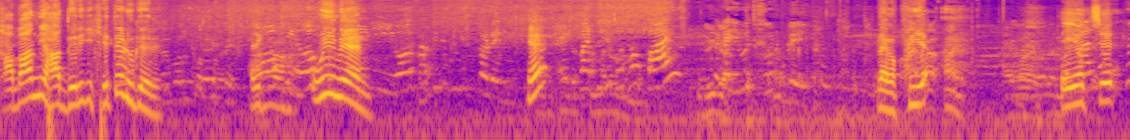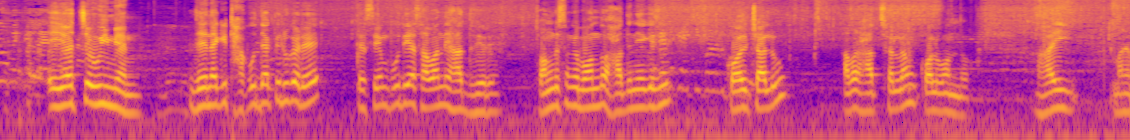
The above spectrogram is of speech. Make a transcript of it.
সাবান দিয়ে হাত ধরে কি খেতে ঢুকে উইমেন হ্যাঁ দেখো, প্রিয়া, এই হচ্ছে এই হচ্ছে উইমেন যে নাকি ঠাকুর দেখতে ঢুকে রে, সে শ্যাম্পু দিয়ে সাবান দিয়ে হাত ধুয়ে রে। সঙ্গে সঙ্গে বন্ধ, হাত নিয়ে গেছি, কল চালু, আবার হাত ছাড়লাম, কল বন্ধ। ভাই মানে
